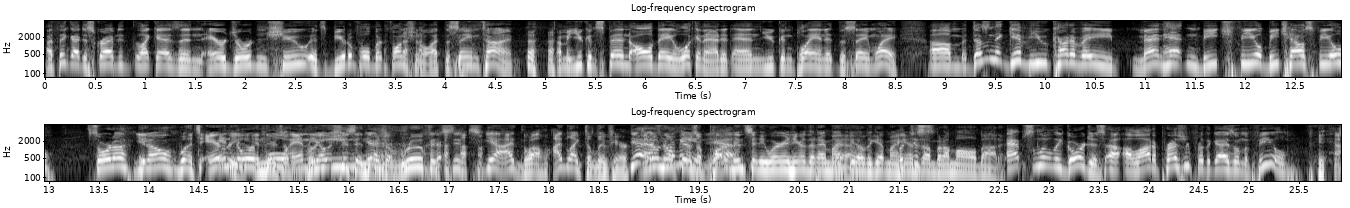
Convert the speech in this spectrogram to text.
I think I described it like as an Air Jordan shoe. It's beautiful but functional at the same time. I mean, you can spend all day looking at it, and you can play in it the same way. Um, doesn't it give you kind of a Manhattan Beach feel, beach house feel? Sorta, you know. Well, it's airy, Indoor and there's a and breeze, the ocean, and Yeah. there's a roof. It's, it's yeah. I'd, well, I'd like to live here. Yeah, I don't know if I there's mean, yeah. apartments anywhere in here that I might be able to get my But hands just- on, but I'm all about it. Absolutely gorgeous. A, a lot of pressure for the guys on the field. Yeah.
